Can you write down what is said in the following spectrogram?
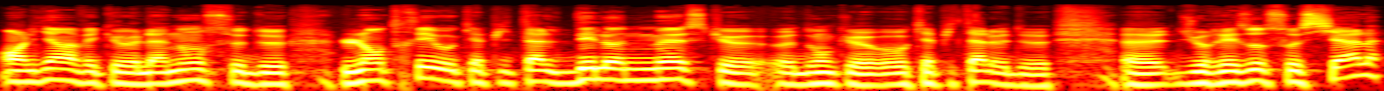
en lien avec euh, l'annonce de l'entrée au capital d'Elon Musk, donc au capital de, du réseau social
